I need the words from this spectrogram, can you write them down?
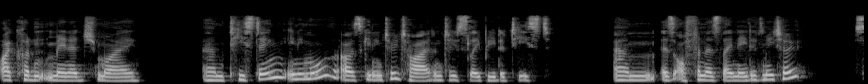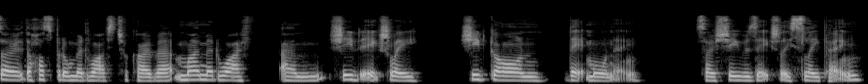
I couldn't manage my um, testing anymore. I was getting too tired and too sleepy to test um, as often as they needed me to. So the hospital midwives took over. My midwife, um, she'd actually, she'd gone that morning. So she was actually sleeping.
